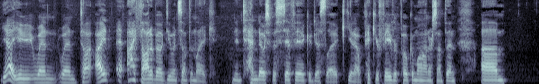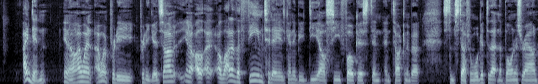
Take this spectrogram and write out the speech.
Yeah, you when when ta- I I thought about doing something like Nintendo specific or just like you know pick your favorite Pokemon or something. Um, I didn't. You know, I went I went pretty pretty good. So I'm you know a, a lot of the theme today is going to be DLC focused and and talking about some stuff, and we'll get to that in the bonus round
